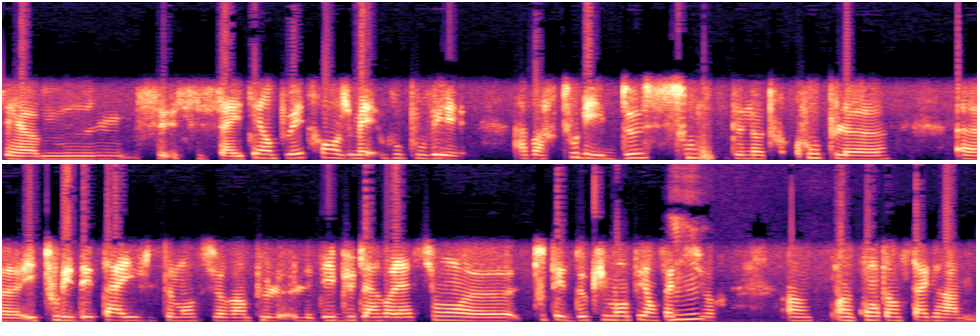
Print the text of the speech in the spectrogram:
c'est ça a été un peu étrange, mais vous pouvez avoir tous les dessous de notre couple euh, et tous les détails justement sur un peu le, début de la relation. Euh, tout est documenté en fait mhm. sur un, un, compte Instagram.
